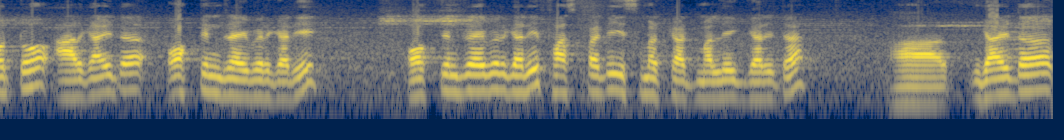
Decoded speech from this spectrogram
অটো আর গাড়িটা অকটেন ড্রাইভের গাড়ি। অকটেন ড্রাইভের গাড়ি, ফার্স্ট পার্টি স্মার্ট কার্ড মালিক গাড়িটা। আর গাড়িটার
